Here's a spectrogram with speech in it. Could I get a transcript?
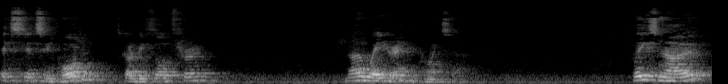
It's, it's important, it's got to be thought through. Know where your anchor points are. Please know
